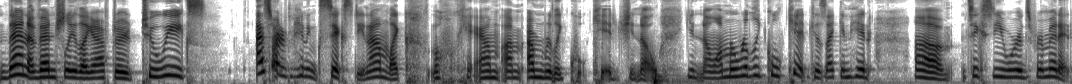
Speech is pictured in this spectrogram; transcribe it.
then eventually, like after two weeks, I started hitting 60, and I'm like, okay, I'm I'm I'm really cool kid, you know, you know, I'm a really cool kid because I can hit um 60 words per minute.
